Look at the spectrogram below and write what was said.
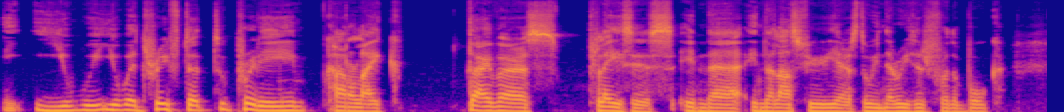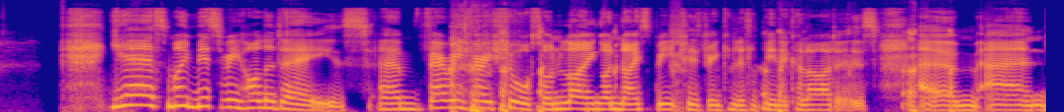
you you were drifted to pretty kind of like diverse places in the in the last few years doing the research for the book. Yes, my misery holidays. Um, very, very short on lying on nice beaches, drinking little pina coladas. Um, and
